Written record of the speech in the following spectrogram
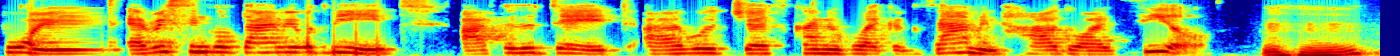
point, every single time we would meet after the date, I would just kind of like examine how do I feel. Mm-hmm.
